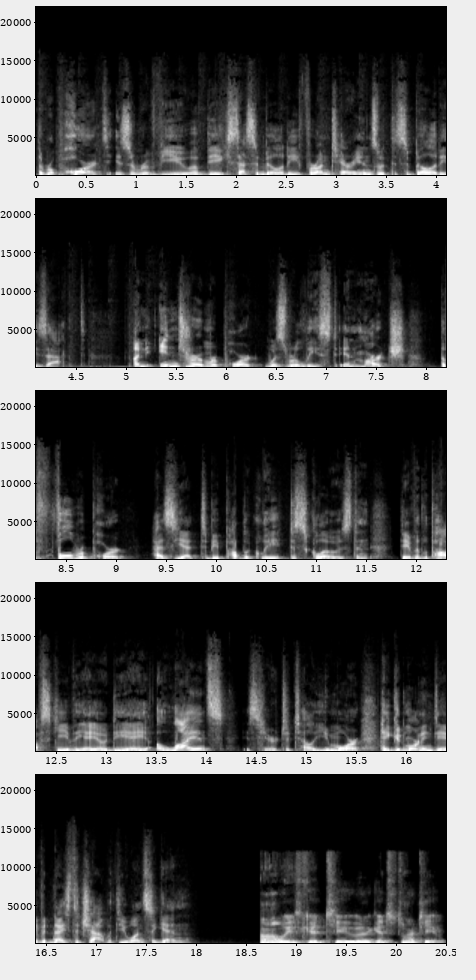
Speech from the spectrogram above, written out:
The report is a review of the Accessibility for Ontarians with Disabilities Act. An interim report was released in March. The full report has yet to be publicly disclosed. And David Lepofsky of the AODA Alliance is here to tell you more. Hey, good morning, David. Nice to chat with you once again. Always good to uh, get to talk to you.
